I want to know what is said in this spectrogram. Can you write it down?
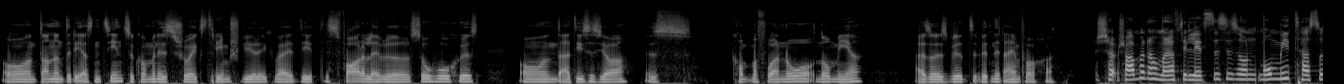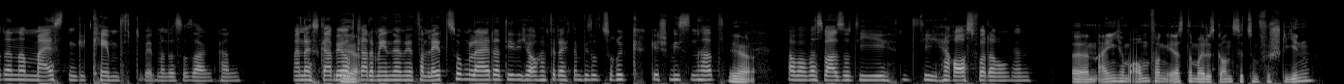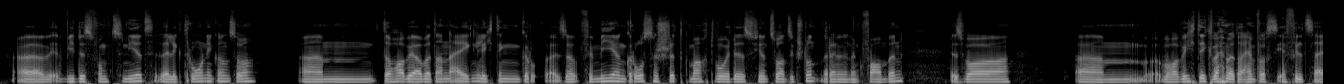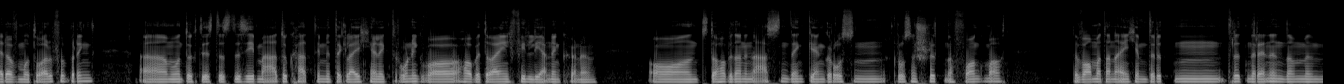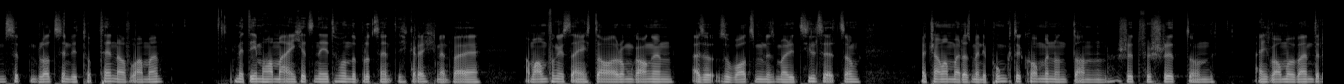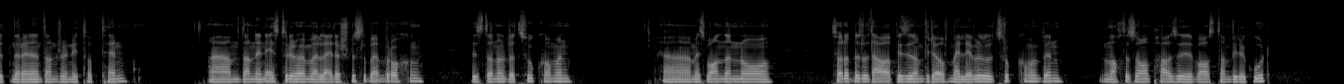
Und dann unter die ersten 10 zu kommen, ist schon extrem schwierig, weil die, das Fahrerlevel so hoch ist. Und auch dieses Jahr ist, kommt man vor noch, noch mehr. Also es wird, wird nicht einfacher. Scha schauen wir nochmal auf die letzte Saison. Womit hast du denn am meisten gekämpft, wenn man das so sagen kann? Ich meine, es gab ja, ja. auch gerade am Ende eine Verletzung leider, die dich auch vielleicht ein bisschen zurückgeschmissen hat. Ja. Aber was war so die, die Herausforderungen? Ähm, eigentlich am Anfang erst einmal das Ganze zum Verstehen, äh, wie das funktioniert, Elektronik und so. Ähm, da habe ich aber dann eigentlich den, also für mich einen großen Schritt gemacht, wo ich das 24-Stunden-Rennen dann gefahren bin. Das war, ähm, war wichtig, weil man da einfach sehr viel Zeit auf dem Motorrad verbringt. Ähm, und durch das, dass das eben auch Ducati mit der gleichen Elektronik war, habe ich da eigentlich viel lernen können. Und da habe ich dann in Assen, denke ich, einen großen, großen Schritt nach vorn gemacht. Da waren wir dann eigentlich im dritten, dritten Rennen, dann mit dem siebten Platz in die Top 10 auf einmal. Mit dem haben wir eigentlich jetzt nicht hundertprozentig gerechnet, weil am Anfang ist eigentlich darum gegangen, also so war zumindest mal die Zielsetzung, jetzt schauen wir mal, dass die Punkte kommen und dann Schritt für Schritt und eigentlich waren wir beim dritten Rennen dann schon in die Top 10. Ähm, dann in Estoril haben wir leider Schlüsselbein gebrochen, das ist dann noch dazugekommen. Ähm, es waren dann noch es hat ein bisschen gedauert, bis ich dann wieder auf mein Level zurückgekommen bin. Nach der Sommerpause war es dann wieder gut.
